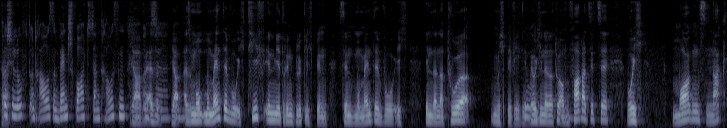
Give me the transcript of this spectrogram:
frische ja. Luft und raus und wenn Sport, dann draußen. Ja, und, also, äh, ja, also Momente, wo ich tief in mir drin glücklich bin, sind Momente, wo ich in der Natur mich bewege. Wo ich in der Natur auf dem Fahrrad sitze, wo ich morgens nackt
